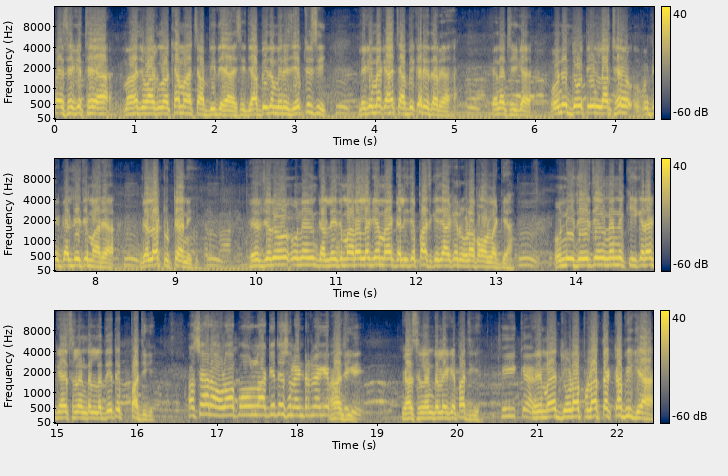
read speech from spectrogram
ਪੈਸੇ ਕਿੱਥੇ ਆ? ਮੈਂ ਜਵਾਕ ਨੂੰ ਆਖਿਆ ਮੈਂ ਚਾਬੀ ਦੇ ਆਇਆ ਸੀ। ਚਾਬੀ ਤਾਂ ਮੇਰੇ ਜੇਬ 'ਚ ਸੀ। ਲੇਕਿਨ ਮੈਂ ਕਿਹਾ ਚਾਬੀ ਘਰੇ ਦਾ ਰਿਹਾ। ਕਹਿੰਦਾ ਠੀਕ ਹੈ। ਉਹਨੇ ਦੋ ਤਿੰਨ ਲਾਠੇ ਉਹਦੇ ਗੱਲੇ 'ਚ ਮਾਰਿਆ। ਗੱਲਾ ਟੁੱਟਿਆ ਨਹੀਂ। ਫਿਰ ਜਦੋਂ ਉਹਨੇ ਗੱਲੇ 'ਚ ਮਾਰਨ ਲੱਗਿਆ ਮੈਂ ਗਲੀ 'ਚ ਭੱਜ ਕੇ ਜਾ ਕੇ ਰੋਲਾ ਪਾਉਣ ਲੱਗਿਆ। ਉਨੀ ਦੇਰ 'ਚ ਉਹਨਾਂ ਨੇ ਕੀ ਕਰਿਆ? ਗੈਸ ਸਿਲੰਡਰ ਲੱਦੇ ਤੇ ਭੱਜ ਗਏ। ਅੱਛਾ ਰੌਲਾ ਪਾਉਣ ਲੱਗੇ ਤੇ ਸਿਲੰਡਰ ਲੈ ਕੇ ਭੱਜ ਗਏ? ਗੈਸ ਸਿਲੰਡਰ ਲੈ ਕੇ ਭੱਜ ਗਏ। ਠੀਕ ਹੈ। ਤੇ ਮੈਂ ਜੋੜਾ ਪੁਲਾ ਤੱਕ ਵੀ ਗਿਆ।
